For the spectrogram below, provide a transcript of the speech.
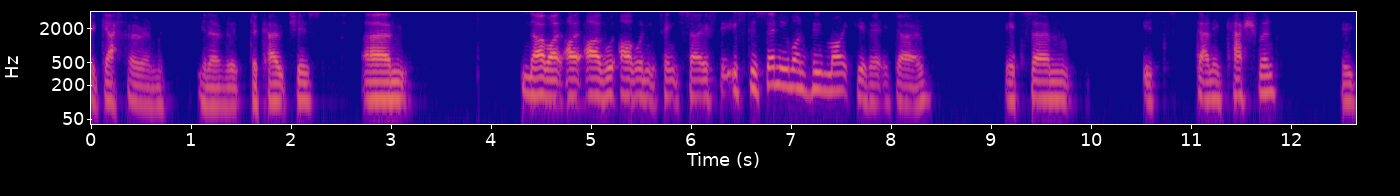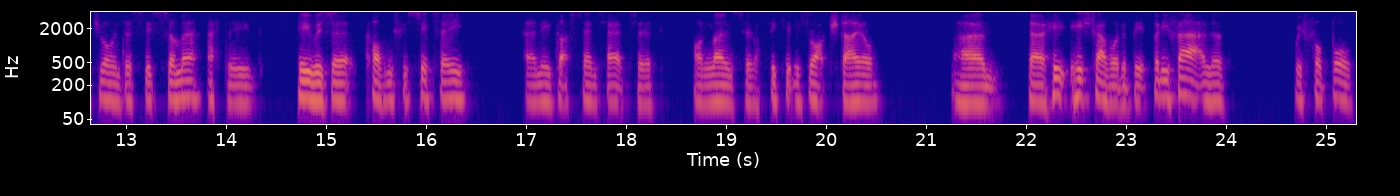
the gaffer and you know the, the coaches. Um, no, I, I, I, w- I wouldn't think so. If if there's anyone who might give it a go, it's um it's Danny Cashman who joined us this summer after he, he was at Coventry City and he got sent out to on loan to I think it was Rochdale. Um, so he, he's travelled a bit, but he fell out of love with football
